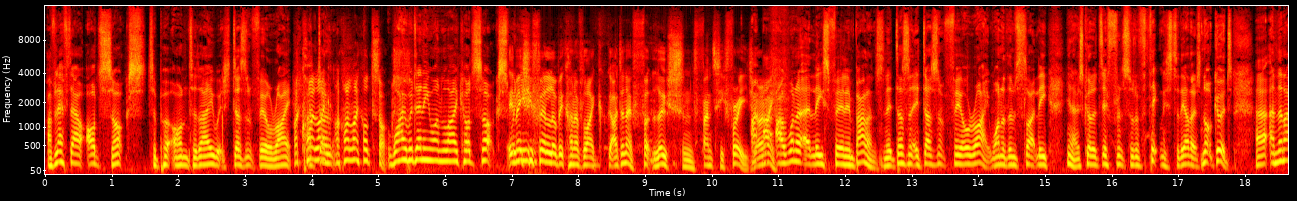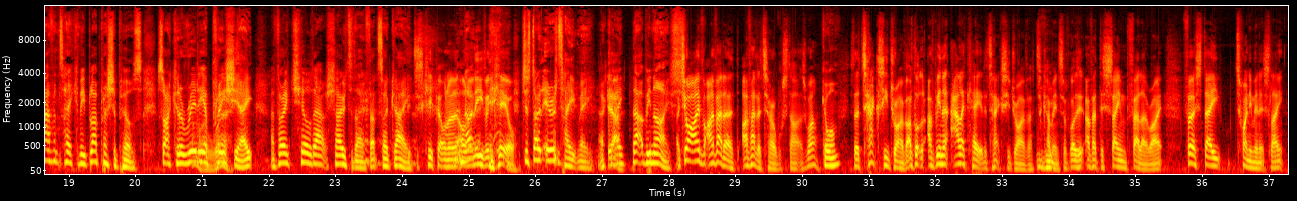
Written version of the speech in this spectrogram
I've left out odd socks to put on today, which doesn't feel right. I quite like I quite like odd socks. Why would anyone like odd socks? It makes you... feel a little bit kind of like I don't know, footloose and fancy free. Do you know what I mean? I, want to at least feel in balance, and it doesn't. It doesn't feel right. One of them's slightly, you know, it's got a different sort of thickness to the other. It's not good. Uh, and then I haven't taken me blood pressure pills, so I could really Oh, appreciate a very chilled out show today, if that's okay. Just keep it on, a, on an even keel. Just don't irritate me, okay? Yeah. That would be nice. You know, I've, I've had a I've had a terrible start as well. Go on. So the taxi driver. I've got I've been allocated a taxi driver to Mm-hmm. come in. So I've got I've had this same fella right. First day, twenty minutes late.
